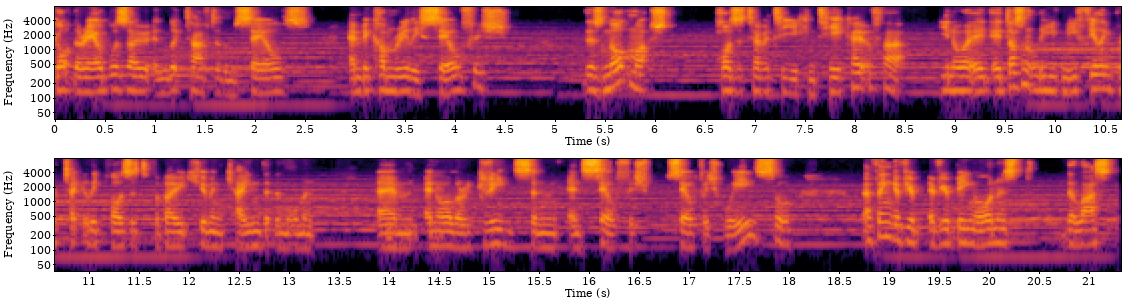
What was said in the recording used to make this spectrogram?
got their elbows out and looked after themselves and become really selfish, there's not much positivity you can take out of that. You know, it, it doesn't leave me feeling particularly positive about humankind at the moment um, in all our greeds and, and selfish selfish ways. So I think if you're if you're being honest, the last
